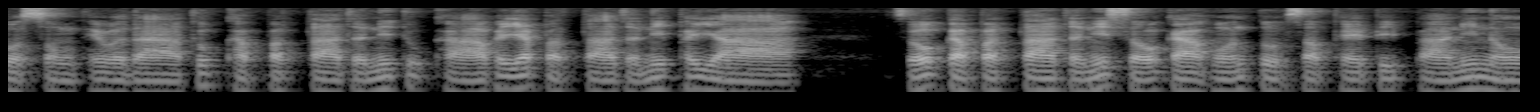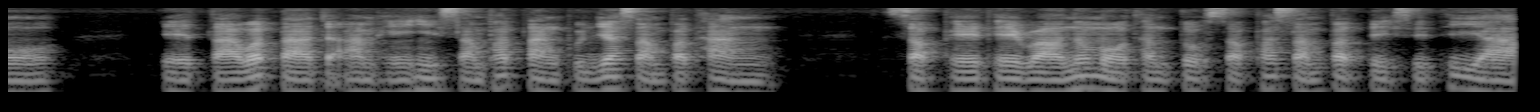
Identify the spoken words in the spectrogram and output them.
บททรงเทวดาทุกขปัตตาจนิทุกขาพยปัตตาจนิพยา โสกปัตตาจนิโสกาโหนตุสัพเพปิปานิโน เอตาวตาจะอัมเหหิสัมพัตตังปุญญสัมปทัง สัพเพเทวานุโมทันตุสัพพสัมปติสิทธิยา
